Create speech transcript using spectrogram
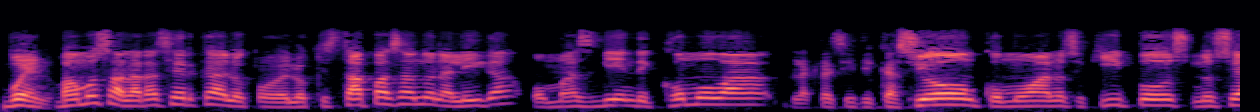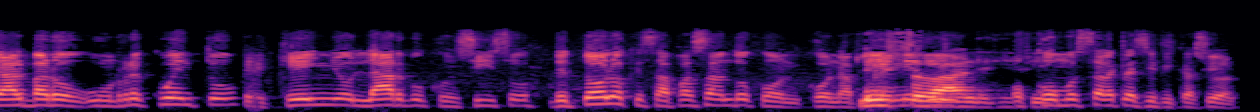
Bueno, vamos a hablar acerca de lo, de lo que está pasando en la liga o más bien de cómo va la clasificación, cómo van los equipos. No sé, Álvaro, un recuento pequeño, largo, conciso de todo lo que está pasando con, con la Premier League dale, sí, o cómo está la clasificación.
